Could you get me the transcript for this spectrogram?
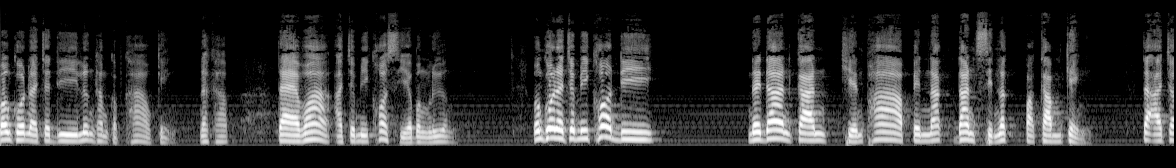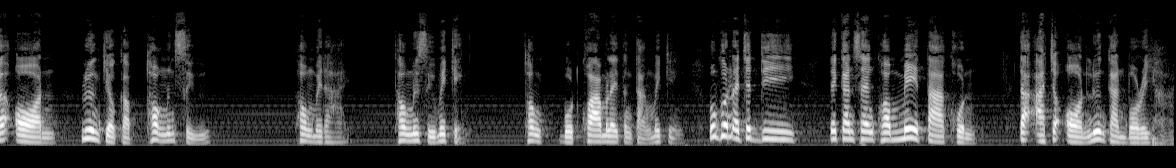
บางคนอาจจะดีเรื่องทำกับข้าวเก่งนะครับ แต่ว่าอาจจะมีข้อเสียบางเรื่อง บางคนอาจจะมีข้อดีในด้านการเขียนภาพเป็นนักด้านศิลปกรรมเก่ง แต่อาจจะอ่อนเรื่องเกี่ยวกับท่องหนังสือ ท่องไม่ได้ ท่องหนังสือไม่เก่ง ท่องบทความอะไรต่างๆ ไม่เก่งบางคนอาจจะดีในการแสดงความเมตตาคน แต่อาจจะอ่อนเรื่องการบริหาร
